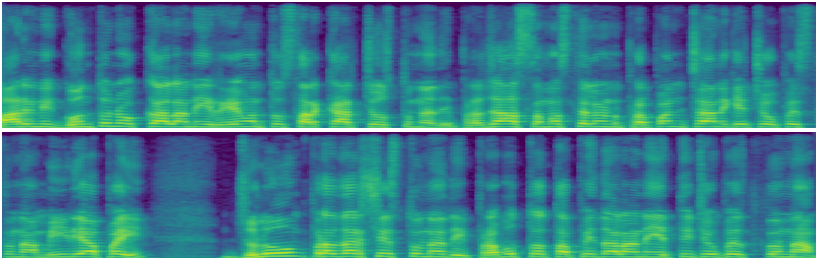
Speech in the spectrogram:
వారిని గొంతు నొక్కాలని రేవంత్ సర్కార్ చూస్తున్నది. ప్రజా సమస్యలను ప్రపంచానికి చూపిస్తున్న మీడియాపై జులూం ప్రదర్శిస్తున్నది. ప్రభుత్వ తప్పిదాలని ఎత్తి చూపిస్తున్న.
